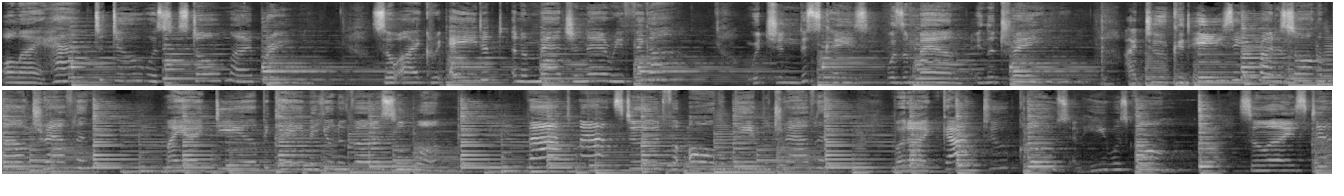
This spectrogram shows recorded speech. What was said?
All I had to do was stole my brain. So I created an imaginary figure, which in this case was a man in the train. I took it easy, write a song about traveling. Still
